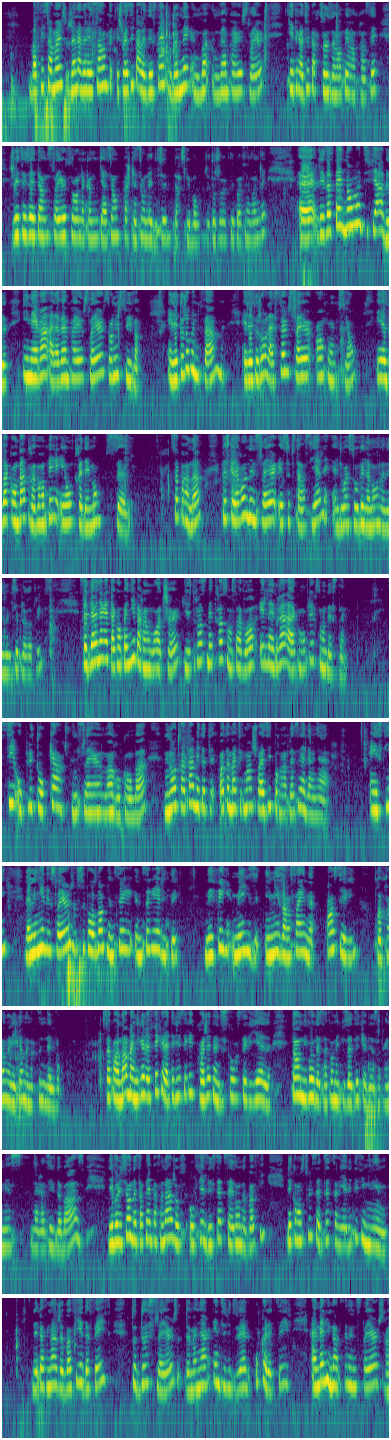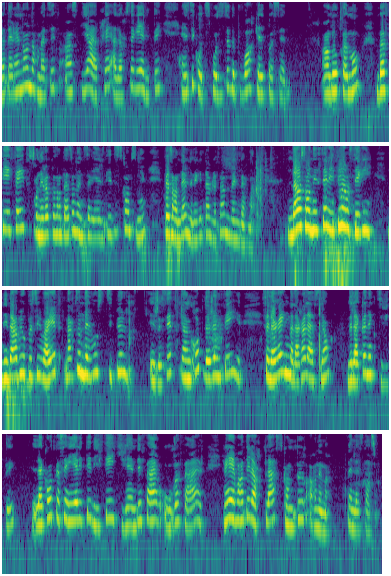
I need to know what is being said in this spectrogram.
Buffy Summers, jeune adolescente, est choisie par le destin pour devenir une, Vampire Slayer, qui est traduit par tueuse de vampires en français. Je vais utiliser le terme Slayer tout au long de la communication par question d'habitude, parce que bon, j'ai toujours écouté Buffy en anglais. Euh, les aspects non modifiables inhérents à la Vampire Slayer sont les suivants. Elle est toujours une femme, elle est toujours la seule Slayer en fonction, et elle doit combattre vampires et autres démons seule. Cependant, puisque le rôle d'une Slayer est substantiel, elle doit sauver le monde de multiples reprises. Cette dernière est accompagnée par un Watcher qui lui transmettra son savoir et l'aidera à accomplir son destin. Si, ou plutôt quand, une Slayer meurt au combat, une autre femme est automatiquement choisie pour remplacer la dernière. Ainsi, la lignée des Slayers suppose donc une, série, une sérialité, des filles mises et mises en scène en série, pour reprendre les termes de Martine Delvaux. Cependant, malgré le fait que la télésérie projette un discours sériel, tant au niveau de sa forme épisodique que de sa prémisse narrative de base, l'évolution de certains personnages au, fil des sept saisons de Buffy déconstruit cette dite sérialité féminine. Les personnages de Buffy et de Faith, toutes deux Slayers, de manière individuelle ou collective, amènent l'identité d'une Slayer sur un terrain non normatif en ce qui a attrait à leur sérialité ainsi qu'au dispositif de pouvoir qu'elles possèdent. En d'autres mots, Buffy et Faith sont des représentations d'une sérialité discontinue, faisant d'elles de véritables femmes invernales. Dans son essai Les filles en série, des Barbie au Pussy Riot, Martine Delvaux stipule, et je cite, qu'un groupe de jeunes filles, c'est le règne de la relation, de la connectivité, la contre-sérialité des filles qui viennent défaire ou refaire, réinventer leur place comme pur ornement. Fin de la citation.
